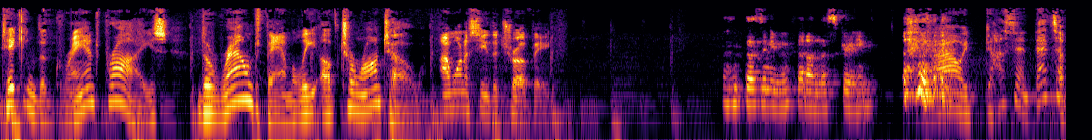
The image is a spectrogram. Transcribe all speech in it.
Taking the grand prize, the Round family of Toronto. I want to see the trophy. It doesn't even fit on the screen. wow, it doesn't. That's a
